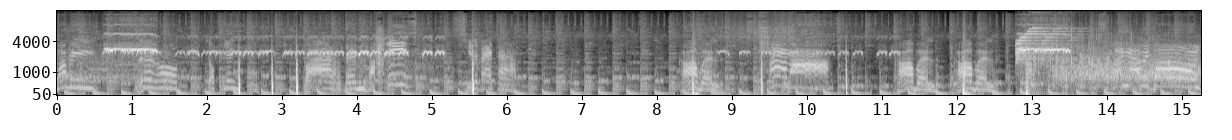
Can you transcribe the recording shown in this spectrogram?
Mamy 0 do 5. Barden Ślizg. Sylweta! Kabel! Strzela. Kabel! Kabel! Wspaniały gol!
